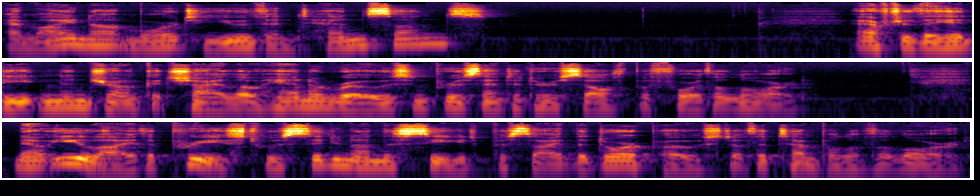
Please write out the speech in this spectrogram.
Am I not more to you than ten sons? After they had eaten and drunk at Shiloh, Hannah rose and presented herself before the Lord. Now Eli the priest was sitting on the seat beside the doorpost of the temple of the Lord.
